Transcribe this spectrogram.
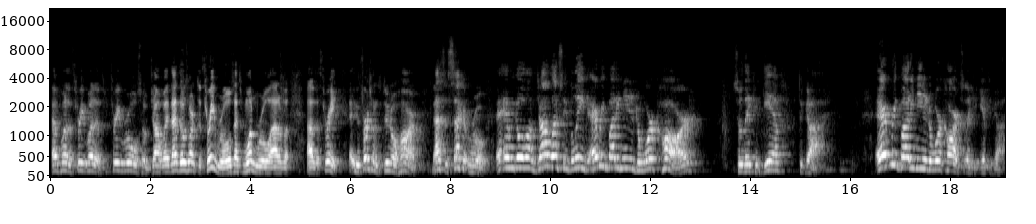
That was one of the three one of the three rules of John Wesley. That, those aren't the three rules. That's one rule out of a, out of the three. The first one's do no harm. That's the second rule. And we go along. John Wesley believed everybody needed to work hard so they could give to God. Everybody needed to work hard so they could give to God.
